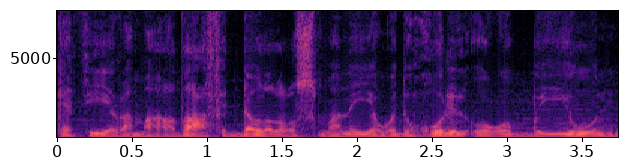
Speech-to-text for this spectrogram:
كثيرة مع ضعف الدولة العثمانية ودخول الأوروبيون.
